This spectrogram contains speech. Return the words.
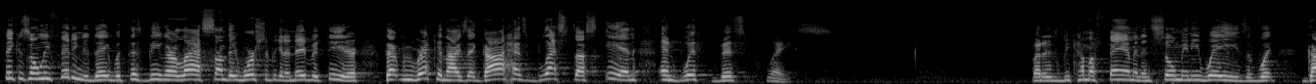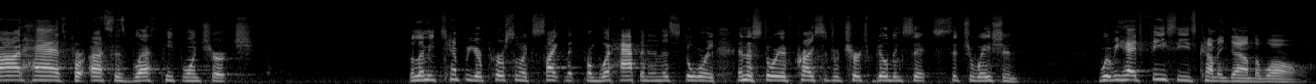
I think it's only fitting today, with this being our last Sunday worshiping in a neighborhood theater, that we recognize that God has blessed us in and with this place but it has become a famine in so many ways of what God has for us as blessed people in church. But let me temper your personal excitement from what happened in this story, in the story of Christ Central Church building situation, where we had feces coming down the wall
